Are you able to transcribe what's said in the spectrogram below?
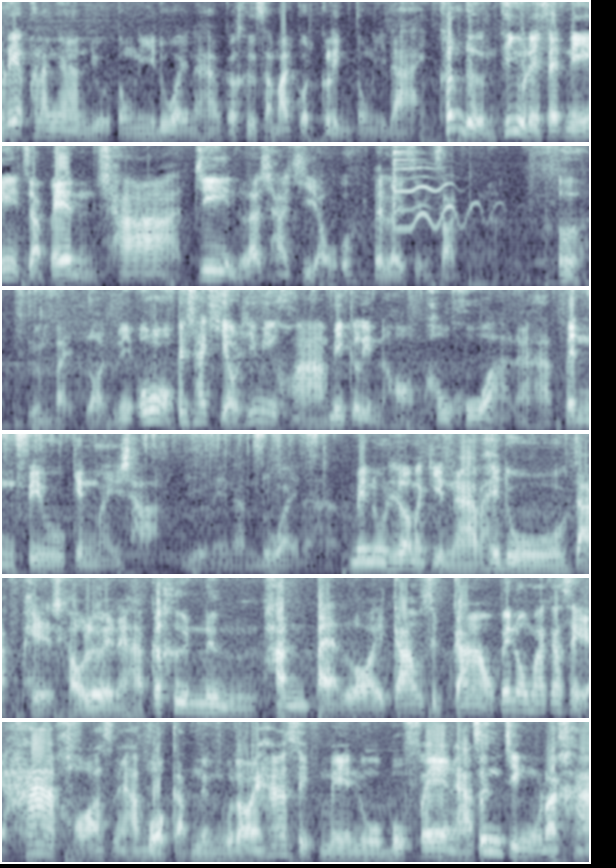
เรียกพนักงานอยู่ตรงนี้ด้วยนะครับก็คือสามารถกดกริ่งตรงนี้ได้ เครื่องดื่มที่อยู่ในเซตนี้จะเป็นชาจีนและชาเขียวเป็นอะไรเสียงสั่นเออ ลืมไปหลอดนี้โอ้เป็นชาเขียวที่มีความมีกลิ่นหอมข้าวคั่วนะครับเป็นฟิลเกนไมชาอยู่ในนั้นด้วยนะครับเมนูที่เรามากินนะครับให้ดูจากเพจเขาเลยนะครับก็คือ 1,899 เป็นโอมากาเสะ5คอร์สนะครับบวกกับ 150 เมนูบุฟเฟ่ต์นะครับซึ่งจริงราคา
